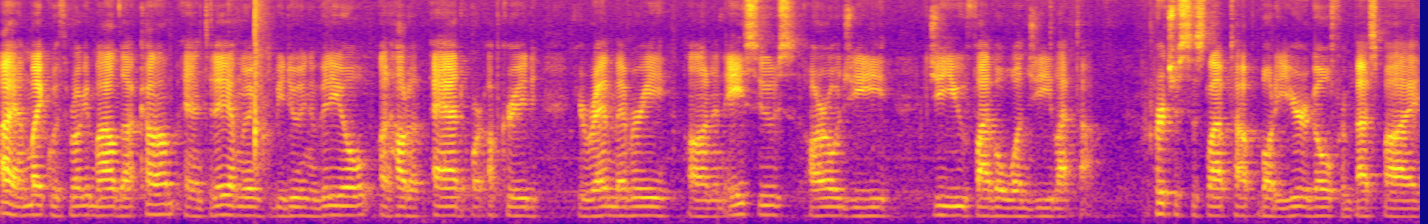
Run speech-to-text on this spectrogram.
Hi, I'm Mike with RuggedMile.com and today I'm going to be doing a video on how to add or upgrade your RAM memory on an ASUS ROG GU501G laptop. I purchased this laptop about a year ago from Best Buy.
